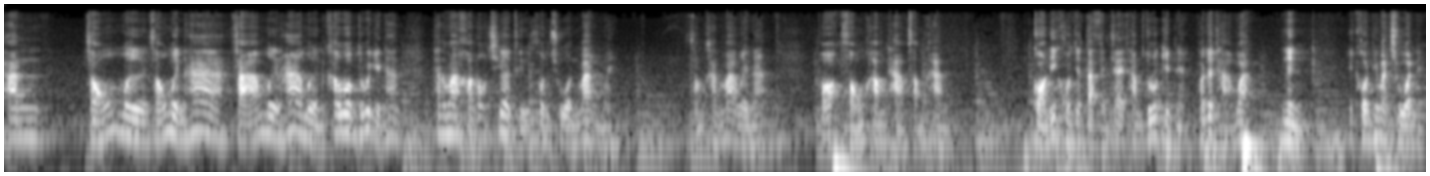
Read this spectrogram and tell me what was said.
พันสองหมื่นสองหมื่นห้าสามหมื่นห้าหมื่นเข้าร่วมธุรกิจท่าน ท่านว่าเขาต้องเชื่อถือคนชวนบ้างไหมสำคัญมากเลยนะ เพราะสองคำถามสำคัญ ก่อนที่คนจะตัดสินใจทำธุรกิจเนี่ยเขาจะถามว่าหนึ่งไอ้คนที่มาชวนเนี่ย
